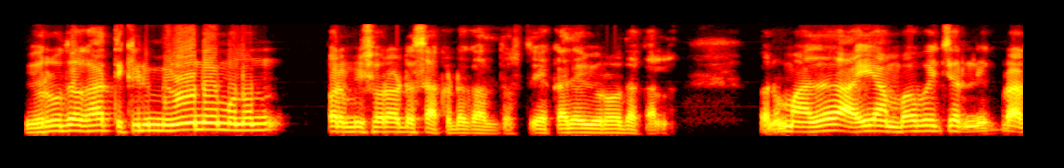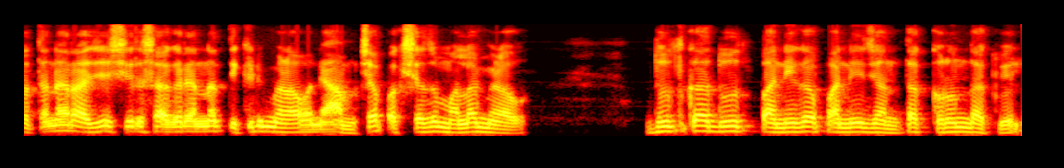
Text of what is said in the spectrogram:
विरोधक हा तिकीट मिळू नये म्हणून परमेश्वराकडे साकडं घालत असतो एखाद्या विरोधकाला. पण माझं आई अंबाबाई चरणी प्रार्थना राजे क्षीरसागर यांना तिकीट मिळावं आणि आमच्या पक्षाचं मला मिळावं. दूध का दूध पाणी का पाणी जनता करून दाखवेल.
